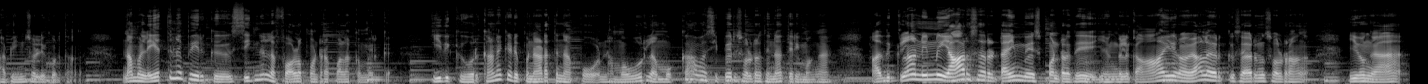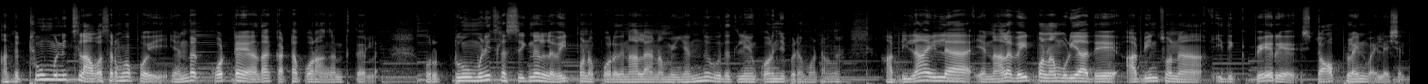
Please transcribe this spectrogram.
அப்படின்னு சொல்லி கொடுத்தாங்க. நம்மளை எத்தனை பேருக்கு சிக்னலை ஃபாலோ பண்ணுற பழக்கம் இருக்குது இதுக்கு ஒரு கணக்கெடுப்பு நடத்தினப்போ நம்ம ஊரில் முக்கால்வாசி பேர் சொல்கிறது என்ன தெரியுமாங்க? அதுக்கெலாம் நின்று யார் சார் டைம் வேஸ்ட் பண்ணுறது எங்களுக்கு ஆயிரம் வேலை இருக்குது சார்னு சொல்கிறாங்க இவங்க அந்த டூ மினிட்ஸில் அவசரமாக போய் எந்த கோட்டையை தான் கட்ட போகிறாங்கன்னு தெரில ஒரு டூ மினிட்ஸில் சிக்னலில் வெயிட் பண்ண போகிறதுனால நம்ம எந்த விதத்துலேயும் குறைஞ்சி போயிட மாட்டாங்க. அப்படிலாம் இல்லை என்னால் வெயிட் பண்ண முடியாது அப்படின்னு சொன்ன இதுக்கு பேர் ஸ்டாப் லைன் வைலேஷன்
